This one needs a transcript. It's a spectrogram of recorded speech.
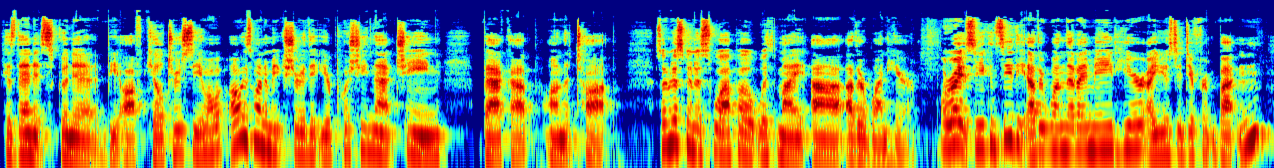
because then it's going to be off kilter. So you always want to make sure that you're pushing that chain back up on the top. So I'm just going to swap out with my uh, other one here. All right, so you can see the other one that I made here. I used a different button.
